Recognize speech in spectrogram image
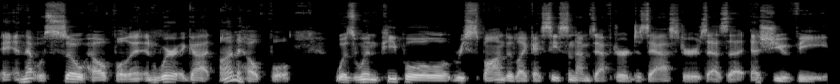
And that was so helpful. And where it got unhelpful was when people responded, like I see sometimes after disasters, as a SUV,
